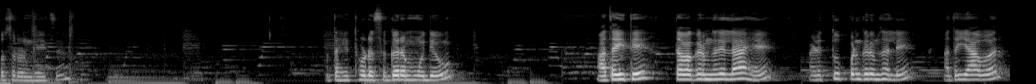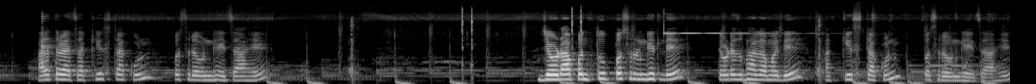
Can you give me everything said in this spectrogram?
पसरून घ्यायचं. आता हे थोडंसं गरम होऊ देऊ. आता इथे तवा गरम झालेला आहे आणि तूप पण गरम झाले. आता यावर रताळ्याचा केस टाकून पसरवून घ्यायचा आहे. जेवढं आपण तूप पसरून घेतले तेवढ्याच भागामध्ये हा केस टाकून पसरवून घ्यायचा आहे.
